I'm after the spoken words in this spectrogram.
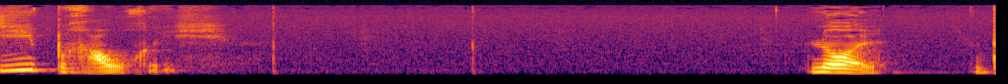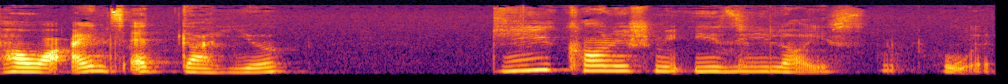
die brauche ich. Lol. Power 1 Edgar hier. Die kann ich mir easy leisten. Holen.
